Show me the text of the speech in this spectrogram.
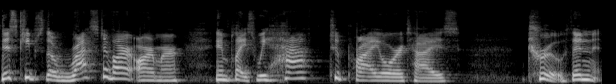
This keeps the rest of our armor in place. We have to prioritize truth. And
